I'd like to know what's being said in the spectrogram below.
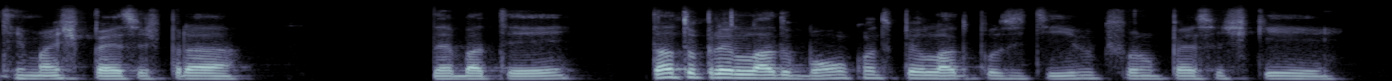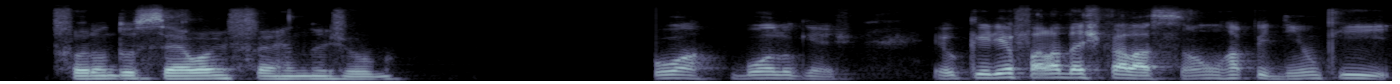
tem mais peças para debater tanto pelo lado bom quanto pelo lado positivo, que foram peças que foram do céu ao inferno no jogo. Boa, boa, Luquinhas. Eu queria falar da escalação rapidinho, que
